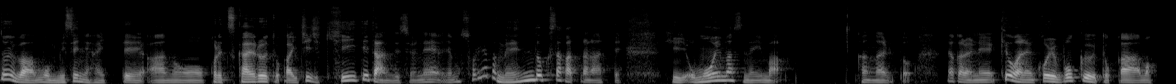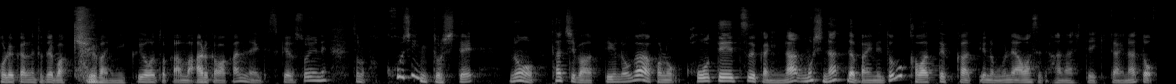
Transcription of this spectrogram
例えばもう店に入ってあのこれ使えるとか一時聞いてたんですよね。でもそれやっぱ面倒くさかったなって思いますね今。考えるとだからね今日はねこういう僕とか、まあ、これからね例えばキューバに行くよとか、まあ、あるか分かんないですけどそういうねその個人としての立場っていうのがこの法定通貨になもしなった場合ねどう変わっていくかっていうのもね合わせて話していきたいなと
